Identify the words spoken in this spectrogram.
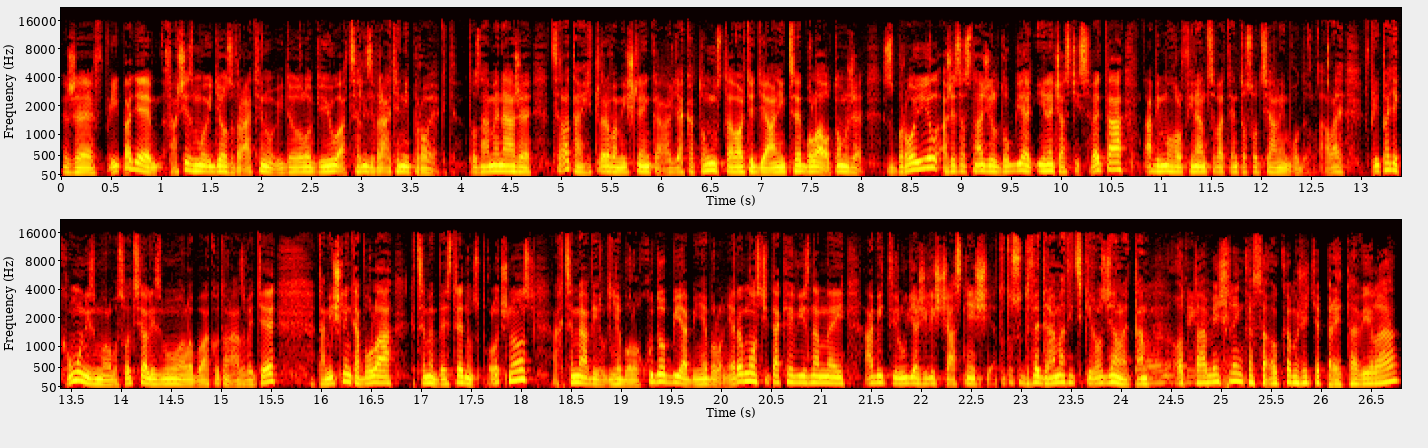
že v prípade fašizmu ide o zvrátenú ideológiu a celý zvrátený projekt. To znamená, že celá tá Hitlerová myšlienka, a vďaka tomu stával tie diálnice, bola o tom, že zbrojil a že sa snažil dobíjať iné časti sveta, aby mohol financovať tento sociálny model. Ale v prípade komunizmu alebo socializmu, alebo ako to nazvete, tá myšlienka bola, chceme bestrednú spoločnosť a chceme, aby nebolo chudoby, aby nebolo nerovnosti také významnej, aby tí ľudia žili šťastnejšie. A toto sú dve dramaticky rozdielne. Tam od tá myšlienka sa okamžite pretavila,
